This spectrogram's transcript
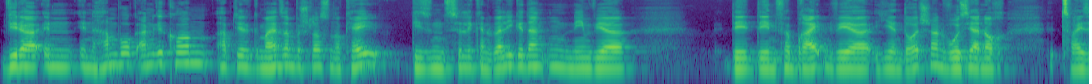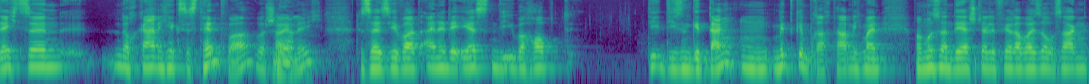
wieder in, in Hamburg angekommen, habt ihr gemeinsam beschlossen, okay, diesen Silicon Valley-Gedanken nehmen wir den, den verbreiten wir hier in Deutschland, wo es ja noch 2016 noch gar nicht existent war, wahrscheinlich. Ja. Das heißt, ihr wart eine der ersten, die überhaupt die, diesen Gedanken mitgebracht haben. Ich meine, man muss an der Stelle fairerweise auch sagen,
